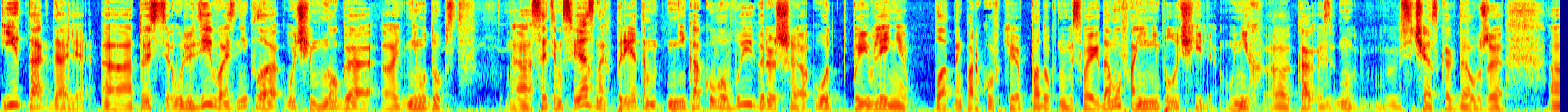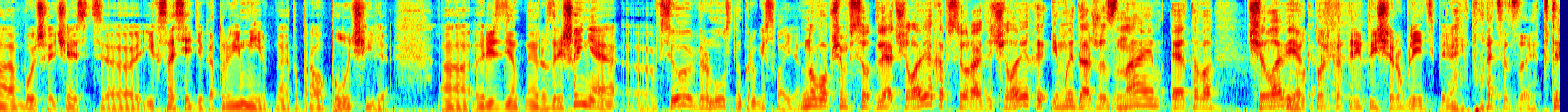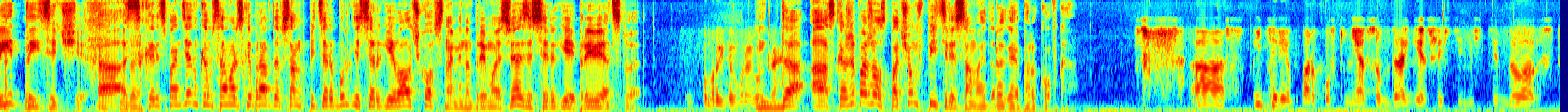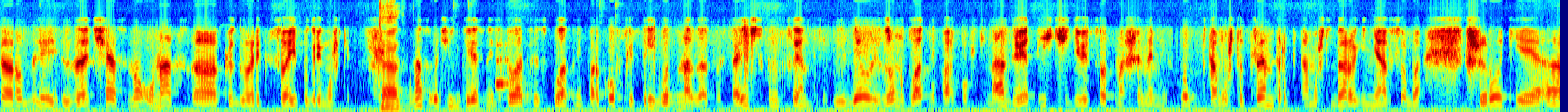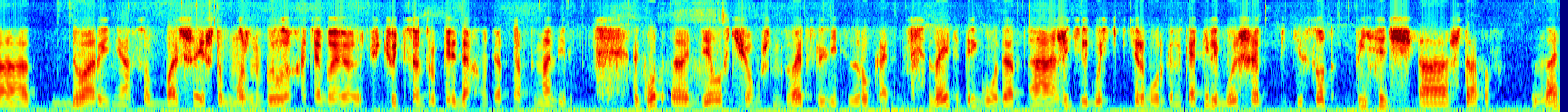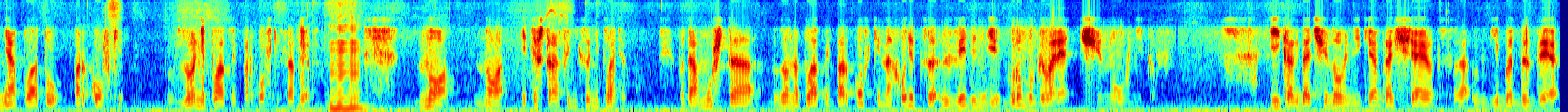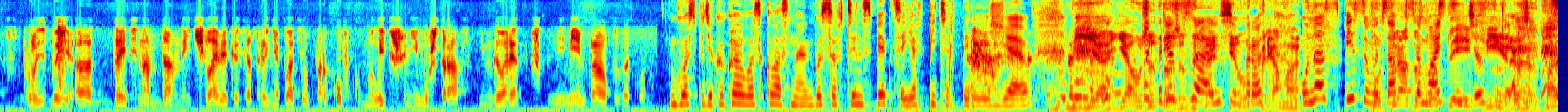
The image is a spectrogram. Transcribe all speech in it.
и так далее. А, то есть у людей возникло очень много неудобств с этим связанных, при этом никакого выигрыша от появления платной парковки под окнами своих домов они не получили. У них, э, как, ну, сейчас, когда уже э, большая часть э, их соседей, которые имеют на это право, получили резидентное разрешение, все вернулось на круги своя. Ну, в общем, все для человека, все ради человека, и мы даже знаем этого человека. Но только 3000 рублей теперь они платят за это. 3000. А, да. Корреспондент «Комсомольской правды» в Санкт-Петербурге Сергей Волчков с нами на прямой связи. Сергей, приветствую. Добрый, добрый утро. Да, а скажи, пожалуйста, почем в Питере самая дорогая парковка? А, в Питере парковки не особо дорогие, от 60 до 100 рублей за час. Но у нас, э, как говорится, свои погремушки. Так. У нас очень интересная ситуация с платной парковкой. Три года назад в историческом центре сделали зону платной парковки на 2900 машин и мест. Ну, потому что центр, потому что дороги не особо широкие, э, дворы не особо большие, чтобы можно было хотя бы чуть-чуть центру передохнуть от автомобилей. Так вот, э, дело в чем, что называется, следите за руками. За эти три года жители гости Петербурга накопили больше 500 тысяч э, штрафов за неоплату парковки. В зоне платной парковки, соответственно. Угу. Но, но эти штрафы никто не платит. Потому что зона платной парковки находится в ведении, грубо говоря, чиновников. И когда чиновники обращаются в ГИБДД с просьбой э, дайте нам данные человека, который не оплатил парковку, мы выпишем ему штраф, им говорят, не имеем права по закону. Господи, какая у вас классная госавтоинспекция, я в Питер переезжаю. Я, уже тоже захотел прямо... У нас списывают автоматически.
